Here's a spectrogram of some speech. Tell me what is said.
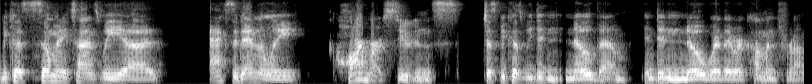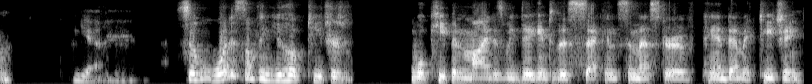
because so many times we uh, accidentally harm our students just because we didn't know them and didn't know where they were coming from. Yeah. So, what is something you hope teachers will keep in mind as we dig into this second semester of pandemic teaching?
